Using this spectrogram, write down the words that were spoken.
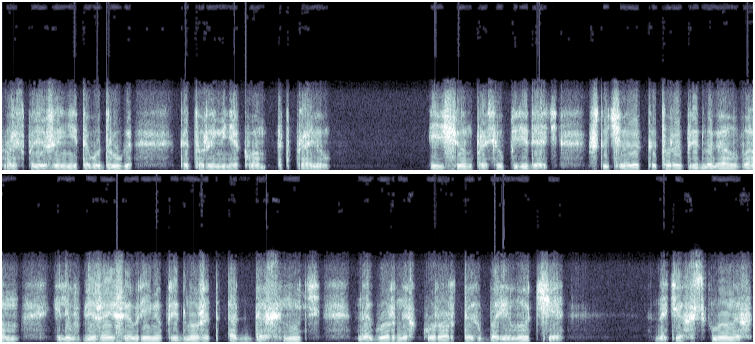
в распоряжении того друга, который меня к вам отправил. И еще он просил передать, что человек, который предлагал вам или в ближайшее время предложит отдохнуть на горных курортах Барилотче, на тех склонах,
